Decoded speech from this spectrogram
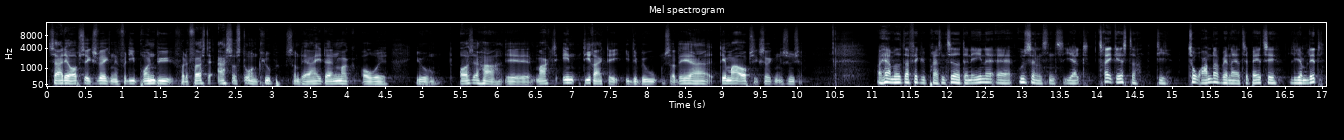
så er det opsigtsvækkende, fordi Brøndby for det første er så stor en klub, som det er i Danmark, og jo også har øh, magt ind direkte i DBU. Så det er, det er meget opsigtsvækkende, synes jeg. Og hermed der fik vi præsenteret den ene af udsendelsens i alt tre gæster. De to andre vender jeg tilbage til lige om lidt.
